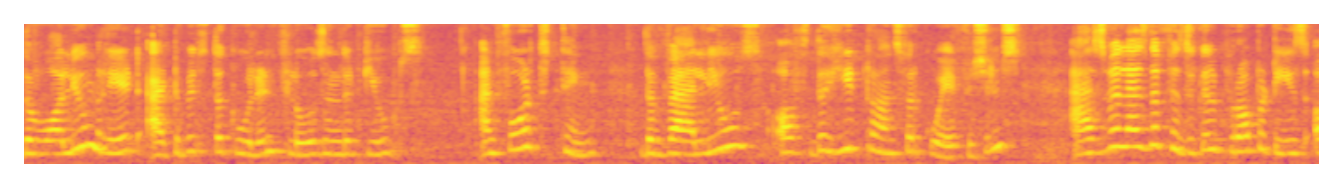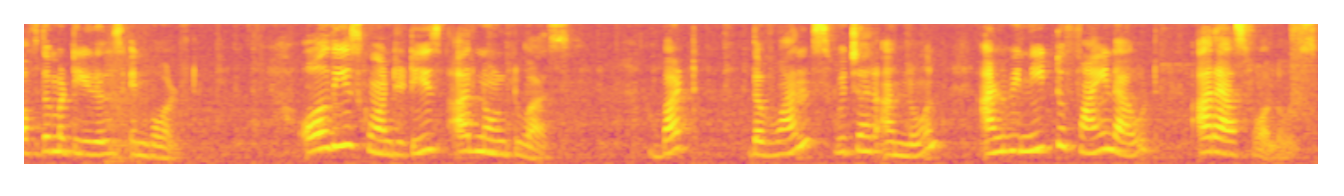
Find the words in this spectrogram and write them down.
the volume rate at which the coolant flows in the tubes. And fourth thing, the values of the heat transfer coefficients as well as the physical properties of the materials involved. All these quantities are known to us. But the ones which are unknown and we need to find out are as follows.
